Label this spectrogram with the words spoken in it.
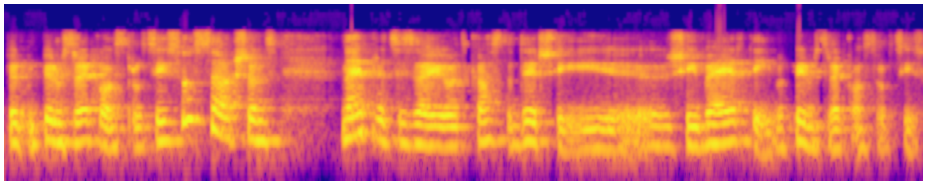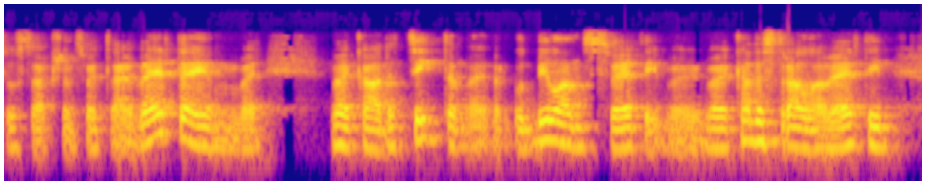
pirms rekonstrukcijas uzsākšanas neprecizējot, kas tad ir šī, šī vērtība pirms rekonstrukcijas uzsākšanas, vai tā ir vērtējuma, vai, vai kāda cita, vai varbūt bilances vērtība, vai, vai kadastrālā vērtība.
